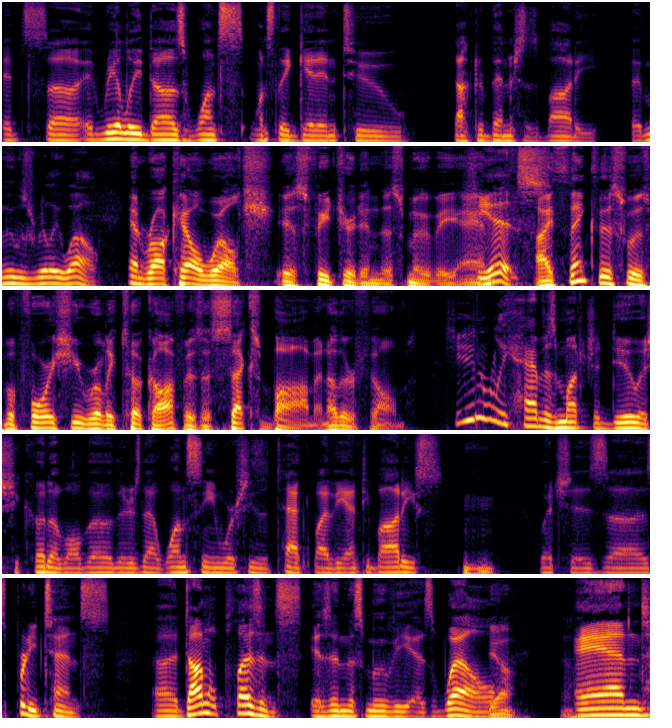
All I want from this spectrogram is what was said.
It's uh, it really does once once they get into Doctor Benes's body, it moves really well. And Raquel Welch is featured in this movie. And She is. I think this was before she really took off as a sex bomb in other films. She didn't really have as much to do as she could have, although there's that one scene where she's attacked by the antibodies, Mm-hmm. which is uh, is pretty tense. Uh, Donald Pleasence is in this movie as well. Yeah. And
